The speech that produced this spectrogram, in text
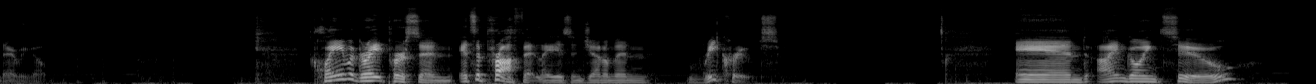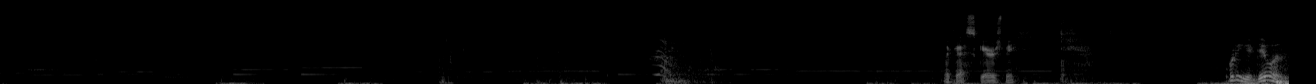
There we go. Claim a great person. It's a prophet, ladies and gentlemen. Recruit. And I'm going to. That guy scares me. What are you doing?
